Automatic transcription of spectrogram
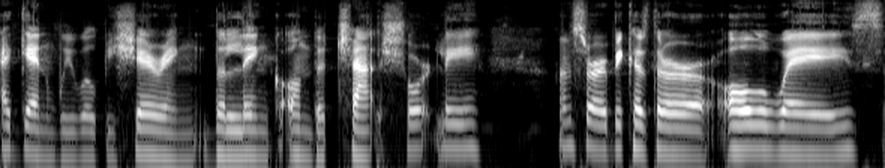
Again, we will be sharing the link on the chat shortly. I'm sorry because there are always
